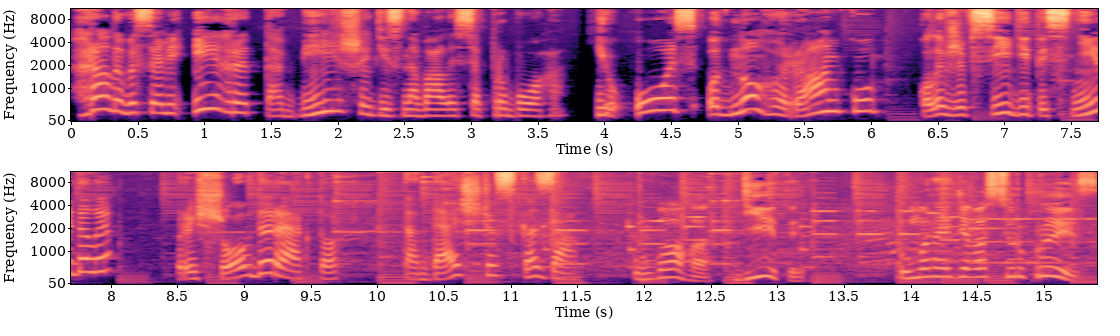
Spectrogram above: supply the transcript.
грали веселі ігри та більше дізнавалися про Бога. І ось одного ранку, коли вже всі діти снідали, прийшов директор та дещо сказав. Увага, діти! У мене для вас сюрприз.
